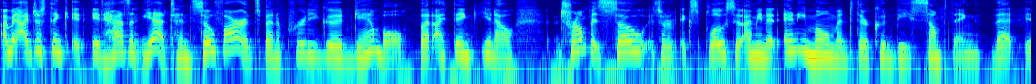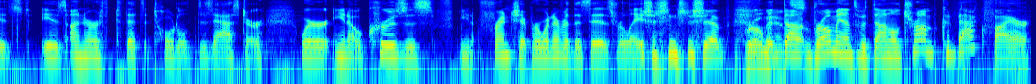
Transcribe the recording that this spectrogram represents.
I mean, I just think it, it hasn't yet, and so far it's been a pretty good gamble. But I think you know. Trump is so sort of explosive. I mean, at any moment there could be something that is is unearthed that's a total disaster. Where you know Cruz's you know friendship or whatever this is relationship Bromance. with Don, bromance with Donald Trump could backfire.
